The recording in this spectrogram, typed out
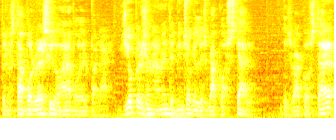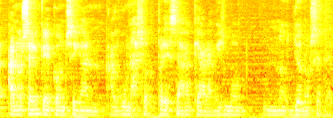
pero está por ver si lo van a poder parar. Yo personalmente pienso que les va a costar, les va a costar, a no ser que consigan alguna sorpresa que ahora mismo yo no sé ver.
